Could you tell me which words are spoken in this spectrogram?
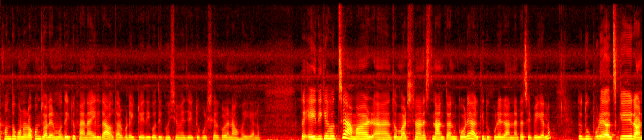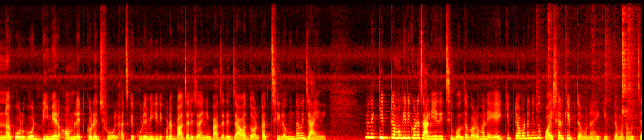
এখন তো কোনো রকম জলের মধ্যে একটু ফ্যানাইল দাও, তারপরে একটু এদিক ওদিক ঘষে মেজে একটু পরিষ্কার করে নাও, হয়ে গেল। তো এই দিকে হচ্ছে আমার তোমার স্নান স্নান টান করে আর কি দুপুরের রান্নাটা চেপে গেল। তো দুপুরে আজকে রান্না করব ডিমের অমলেট করে ঝোল। আজকে কুড়ে মিগিরি করে বাজারে যাইনি, বাজারে যাওয়ার দরকার ছিল কিন্তু আমি যাইনি। মানে কিপটামোগিরি করে চালিয়ে দিচ্ছি বলতে পারো। মানে এই কিপটামোটা কিন্তু পয়সার কিপটামো না, এই কিপটামোটা হচ্ছে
